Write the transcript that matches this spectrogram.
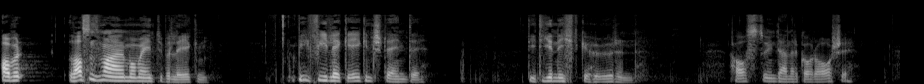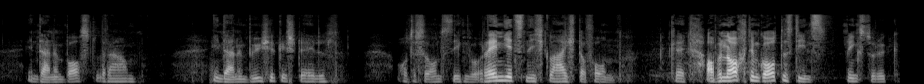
Aber lass uns mal einen Moment überlegen. Wie viele Gegenstände, die dir nicht gehören, hast du in deiner Garage, in deinem Bastelraum, in deinem Büchergestell oder sonst irgendwo? Renn jetzt nicht gleich davon. Okay? Aber nach dem Gottesdienst bring's zurück.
